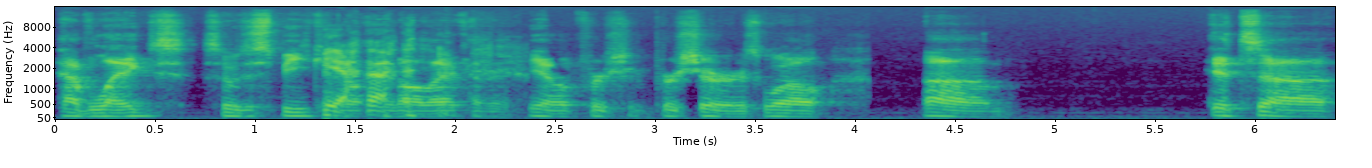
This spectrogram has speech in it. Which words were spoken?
have legs, so to speak, and, Yeah. and all that kind of you know for for sure as well. Um, it's uh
